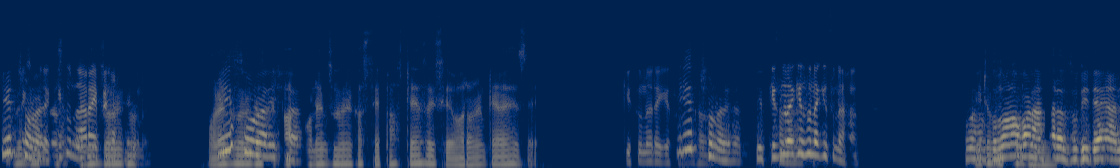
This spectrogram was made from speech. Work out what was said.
কিচ্ছু অনেক না জনের এটা। কিছু না আর অনেক একটা জনের কিছু না কিছু না অনেক জনের কাছে পাঁচ টাকা চাইছে ওর অনেক টাকা হয়েছে কিছু না রে কিছু না কিচ্ছু না এটা, কিছু না না কিছু না কিছু না। জনগণ আপনারা যদি দেখেন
